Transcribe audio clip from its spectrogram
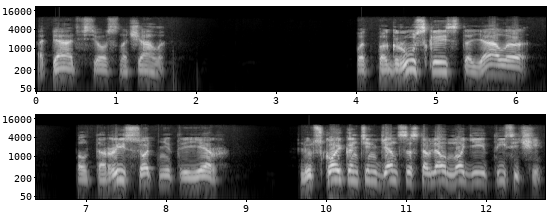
опять все сначала. Под погрузкой стояло полторы сотни триер. Людской контингент составлял многие тысячи.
